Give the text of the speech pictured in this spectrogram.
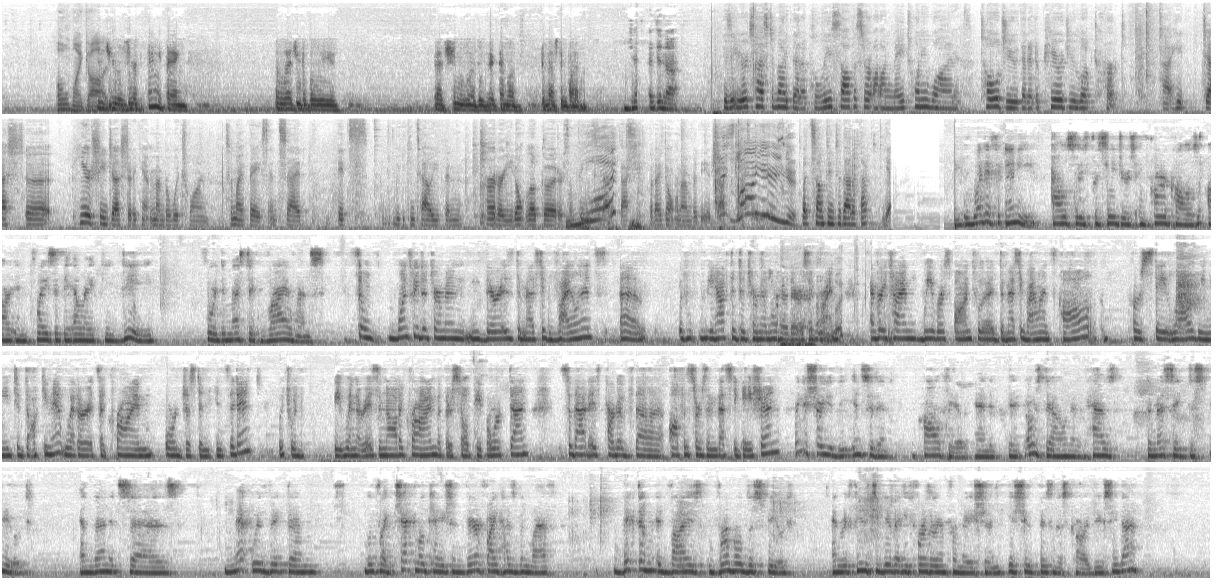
Oh my god. Did you observe anything that led you to believe that she was a victim of domestic violence? I did not. Is it your testimony that a police officer on May 21 Yes. told you that it appeared you looked hurt? Uh, he just uh, he or she gestured, I can't remember which one, to my face and said, "It's we can tell you've been hurt or you don't look good or something to What? that effect." But I don't remember the exact. She's lying. But something to that effect? What, if any, policies, procedures, and protocols are in place at the LAPD for domestic violence? So once we determine there is domestic violence, um, we have to determine whether there is a crime. Every time we respond to a domestic violence call, per state law, we need to document whether it's a crime or just an incident, which would when there is not a crime, but there's still paperwork done. So that is part of the officer's investigation. I'm going to show you the incident call here, and it, it goes down and it has domestic dispute, and then it says met with victim, looks like check location, verified husband left, victim advised verbal dispute, and refused to give any further information, issued business card. Do you see that?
